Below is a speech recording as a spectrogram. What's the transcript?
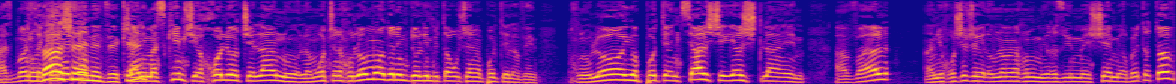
אז בוא נסכם שאין את זה, כן? שאני מסכים שיכול להיות שלנו, למרות שאנחנו לא מועדונים גדולים בית"ר ירושלים הפועל תל אביב, אנחנו לא עם הפוטנציאל שיש להם, אבל אני חושב שאומנם אנחנו עם שם הרבה יותר טוב,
